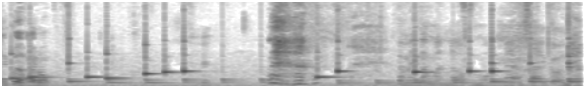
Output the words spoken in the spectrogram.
มีเปลือกไหมลูกทำไมต้องมันหนหมุนหน้าใส่ก่อนนะ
